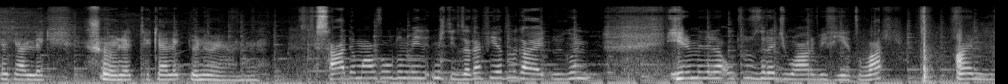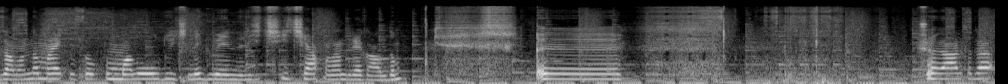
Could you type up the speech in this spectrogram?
tekerlek. Şöyle tekerlek dönüyor yani. Sade mouse olduğunu belirtmiştik. Zaten fiyatı da gayet uygun. 20 lira 30 lira civarı bir fiyatı var. Aynı zamanda Microsoft'un malı olduğu için de güvenilir. Hiç hiç şey yapmadan direkt aldım. Şöyle arkada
